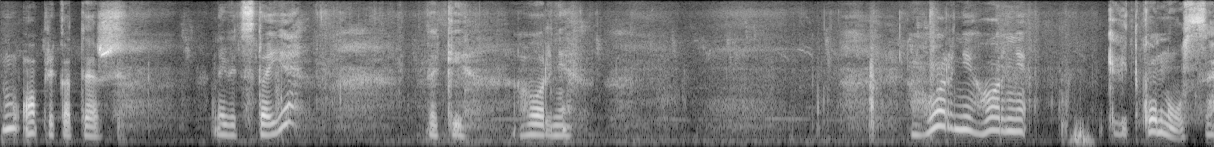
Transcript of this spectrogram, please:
Ну, опріка теж не відстає. Такі горні. Горні, горні квітконоси.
